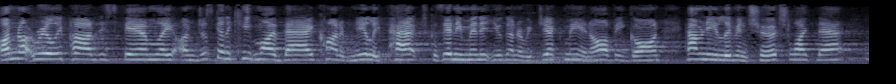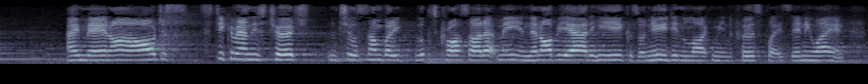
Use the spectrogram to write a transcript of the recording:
I'm not really part of this family. I'm just going to keep my bag kind of nearly packed because any minute you're going to reject me and I'll be gone. How many live in church like that? Amen. I'll just stick around this church until somebody looks cross-eyed at me and then I'll be out of here because I knew you didn't like me in the first place anyway and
